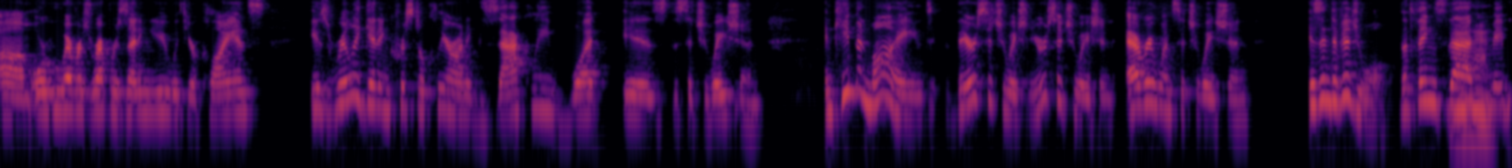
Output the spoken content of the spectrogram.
um, or whoever's representing you with your clients is really getting crystal clear on exactly what is the situation. And keep in mind their situation, your situation, everyone's situation is individual. The things that hmm maybe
